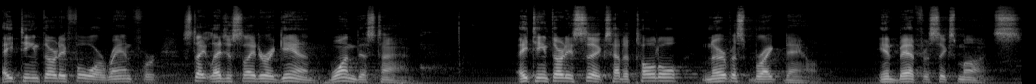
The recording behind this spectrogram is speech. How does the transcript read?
1834, ran for state legislator again, won this time. 1836, had a total nervous breakdown, in bed for six months.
